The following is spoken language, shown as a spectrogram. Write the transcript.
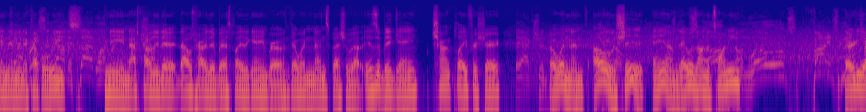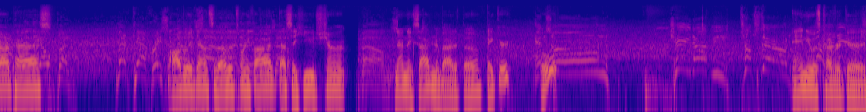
in them in a couple weeks. I mean, that's probably their that was probably their best play of the game, bro. There wasn't nothing special about it. It was a big game. Chunk play for sure. There wasn't none. Oh shit. Damn. They was on the 20. 30 yard pass. All the way down to the other 25. That's a huge chunk. Nothing exciting about it though. Baker. Ooh. And he was covered good.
